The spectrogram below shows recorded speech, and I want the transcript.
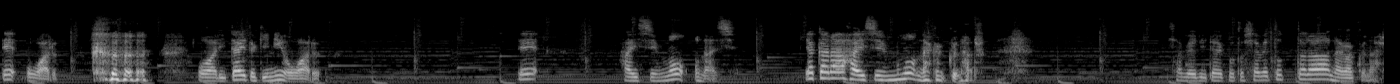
で、終わる。終わりたい時に終わる。で、配信も同じ。やから配信も長くなる。喋りたいこと喋っとったら長くなる。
